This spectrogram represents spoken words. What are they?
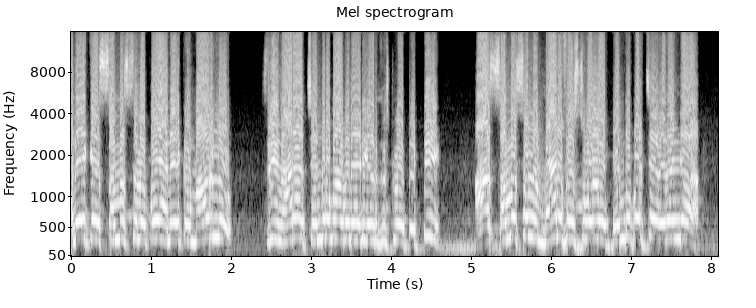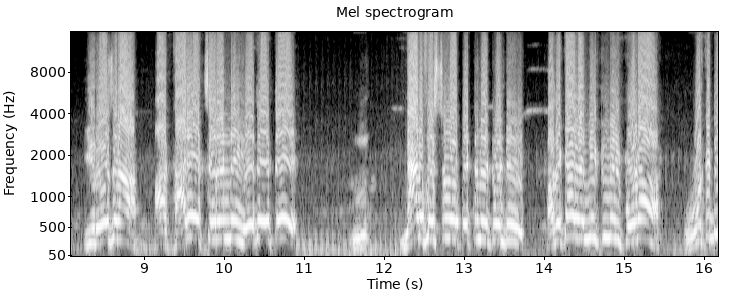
అనేక సమస్యలపై అనేక మార్లు శ్రీ నారా చంద్రబాబు నాయుడు గారి దృష్టిలో పెట్టి ఆ సమస్యలను మేనిఫెస్టోల్లో పొందుపరిచే విధంగా ఈ రోజున ఆ కార్యాచరణని ఏదైతే మేనిఫెస్టోలో పెట్టినటువంటి పథకాలన్నింటినీ కూడా ఒకటి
